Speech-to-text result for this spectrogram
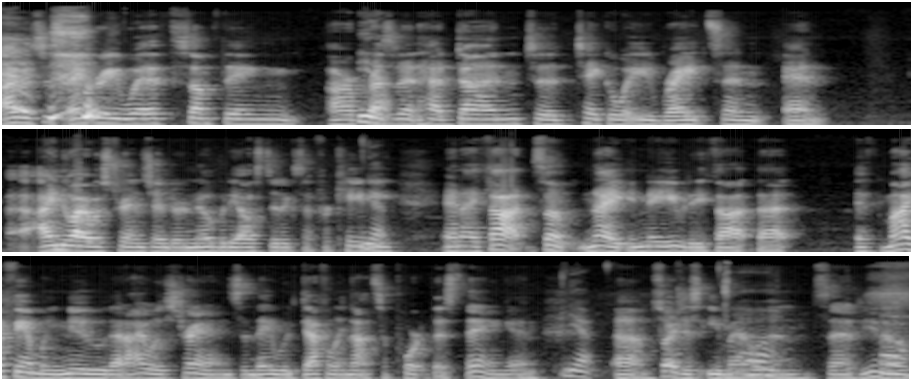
I was just angry with something our Yeah. president had done to take away rights, and and I knew I was transgender. Nobody else did except for Katie. Yeah. And I thought some night in naivety thought that if my family knew that I was trans, then they would definitely not support this thing. And Yeah. um, so I just emailed Oh. and said, you know,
